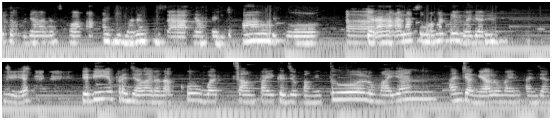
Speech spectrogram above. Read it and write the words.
gitu, perjalanan sekolah kakak gimana bisa nyampe di Jepang gitu. Ah, Biar anak-anak semangat nih belajarnya. Iya ya. Jadi perjalanan aku buat sampai ke Jepang itu lumayan panjang ya, lumayan panjang.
